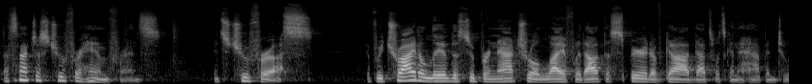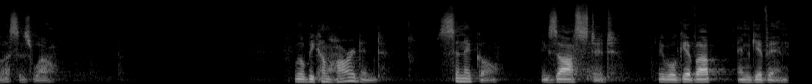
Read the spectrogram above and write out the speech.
That's not just true for him, friends. It's true for us. If we try to live the supernatural life without the Spirit of God, that's what's going to happen to us as well. We'll become hardened, cynical, exhausted. We will give up and give in.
